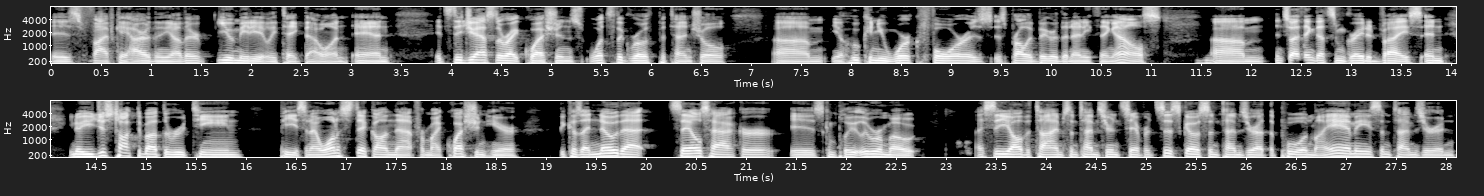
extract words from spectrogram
is 5k higher than the other, you immediately take that one. And it's did you ask the right questions? What's the growth potential? Um, you know, who can you work for is is probably bigger than anything else. Mm-hmm. Um, and so I think that's some great advice. And you know, you just talked about the routine piece, and I want to stick on that for my question here because I know that Sales Hacker is completely remote. I see you all the time. Sometimes you're in San Francisco, sometimes you're at the pool in Miami, sometimes you're in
